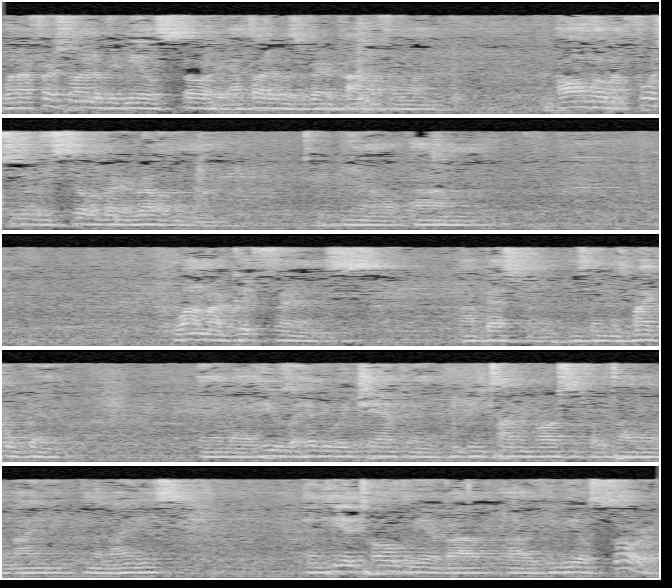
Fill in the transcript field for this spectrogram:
when I first learned of Emil's story, I thought it was a very powerful one, although unfortunately still a very relevant one. You know, um, one of my good friends, my best friend, his name is Michael Bentt and uh, he was a heavyweight champion. He beat Tommy Morrison for the title in, 90, in the 90s. And he had told me about uh, Emil's story.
